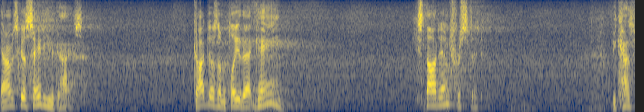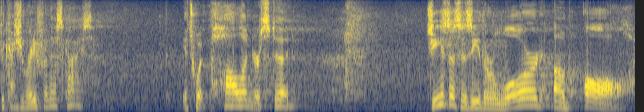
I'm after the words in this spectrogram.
And I'm just going to say to you guys God doesn't play that game. He's not interested. Because, because you ready for this, guys? It's what Paul understood. Jesus is either Lord of all.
